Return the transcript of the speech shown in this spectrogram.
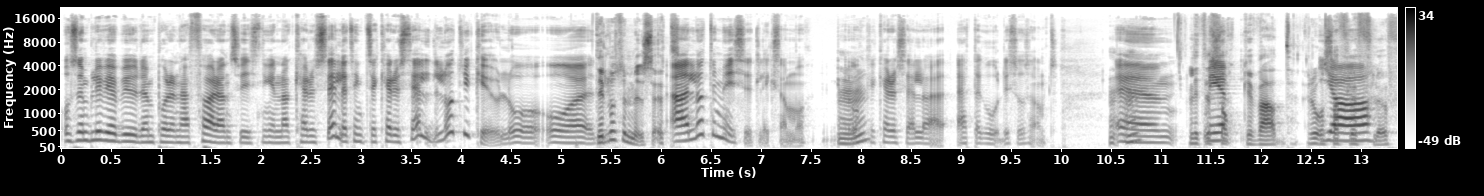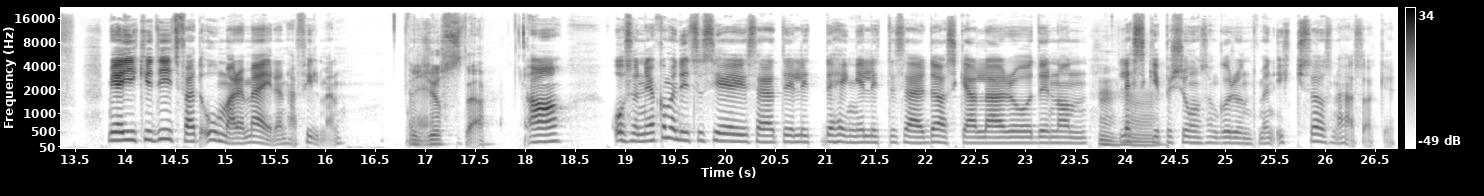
och sen blev jag bjuden på den här förhandsvisningen av karusell. Jag tänkte så karusell, det låter ju kul. Och, och Det låter mysigt. ja, det låter mysigt liksom. Och åka karusell och äta godis och sånt. Ehm, Lite jag- sockervadd, rosa Ja. fluff fluff. Men jag gick ju dit för att Omar är med i den här filmen. Just det. Ja, och så när jag kommer dit så ser jag ju så att det, lite, det hänger lite så här dödskallar och det är någon Mhm. läskig person som går runt med en yxa och såna här saker.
